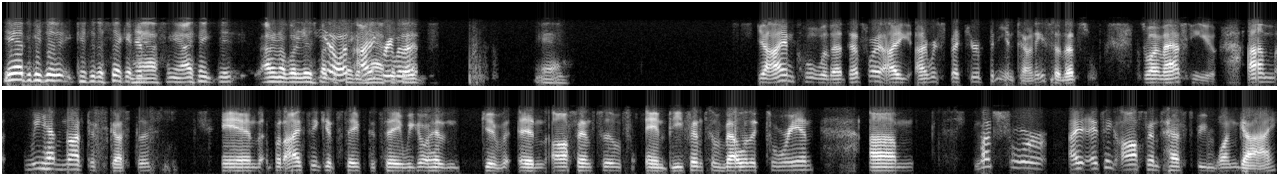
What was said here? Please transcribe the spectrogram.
Yeah, because of because of the second half. You know, I think that, I don't know what it is You about know the second I half. agree with they- Yeah. Yeah, I am cool with that. That's why I I respect your opinion, Tony. So that's that's why I'm asking you. Um, we have not discussed this, and but I think it's safe to say we go ahead and give an offensive and defensive valedictorian. Um, I'm not sure. I, I think offense has to be one guy.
